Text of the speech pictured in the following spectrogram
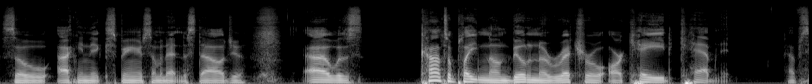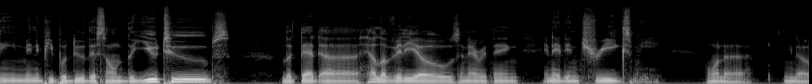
so I can experience some of that nostalgia. I was contemplating on building a retro arcade cabinet. I've seen many people do this on the YouTubes, looked at uh, hella videos and everything, and it intrigues me. I want to, you know,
